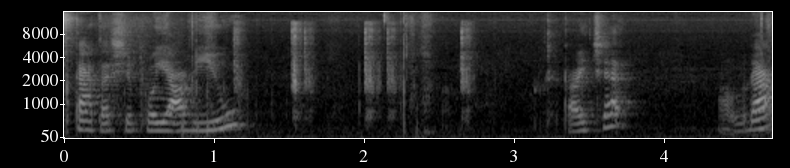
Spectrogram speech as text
z Kata się pojawił. Czekajcie. Dobra.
